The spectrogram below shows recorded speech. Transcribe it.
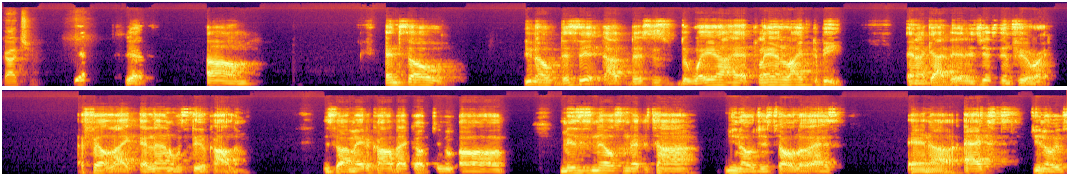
Gotcha. Yeah, yeah. Um, and so, you know, that's it. I, this is the way I had planned life to be. And I got there and it just didn't feel right. I felt like Atlanta was still calling me. And so I made a call back up to uh, Mrs. Nelson at the time, you know, just told her as and uh, asked, you know, if,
